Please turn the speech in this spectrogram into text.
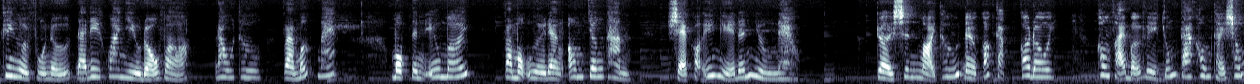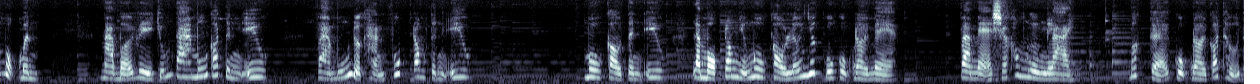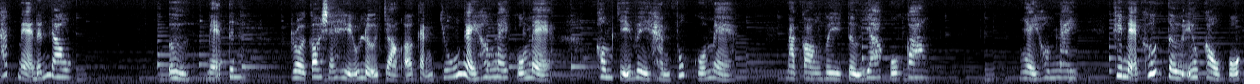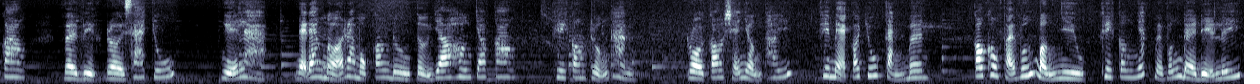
Khi người phụ nữ đã đi qua nhiều đổ vỡ, đau thương và mất mát, một tình yêu mới và một người đàn ông chân thành sẽ có ý nghĩa đến nhường nào. Trời sinh mọi thứ đều có cặp, có đôi, không phải bởi vì chúng ta không thể sống một mình, mà bởi vì chúng ta muốn có tình yêu và muốn được hạnh phúc trong tình yêu mưu cầu tình yêu là một trong những mưu cầu lớn nhất của cuộc đời mẹ. Và mẹ sẽ không ngừng lại. Bất kể cuộc đời có thử thách mẹ đến đâu. Ừ mẹ tin. Rồi con sẽ hiểu lựa chọn ở cạnh chú ngày hôm nay của mẹ, không chỉ vì hạnh phúc của mẹ, mà còn vì tự do của con. Ngày hôm nay, khi mẹ khước từ yêu cầu của con về việc rời xa chú, nghĩa là mẹ đang mở ra một con đường tự do hơn cho con. Khi con trưởng thành, rồi con sẽ nhận thấy khi mẹ có chú cạnh bên. Con không phải vướng bận nhiều khi cân nhắc về vấn đề địa lý.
